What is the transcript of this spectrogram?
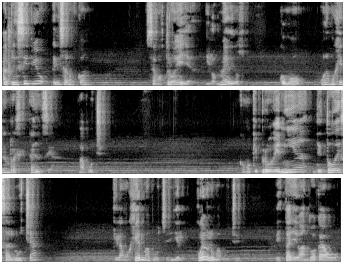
Al principio, Elisa Loncón se mostró ella y los medios como una mujer en resistencia, mapuche. Como que provenía de toda esa lucha que la mujer mapuche y el pueblo mapuche está llevando a cabo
